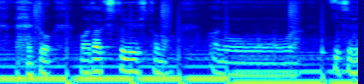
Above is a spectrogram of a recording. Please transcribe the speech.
えーと、私という人の、あのー、いつ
